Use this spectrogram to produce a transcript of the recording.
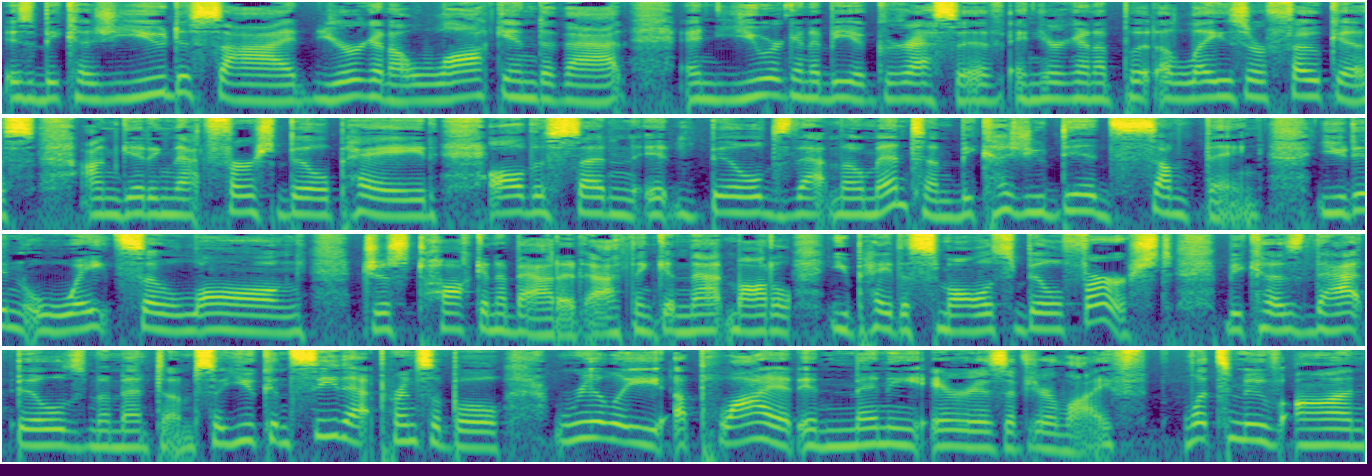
is because you decide you're going to lock into that and you are going to be aggressive and you're going to put a laser focus on getting that first bill paid. All of a sudden it builds that momentum because you did something. You didn't wait so long just talking about it. I think in that model, you pay the smallest bill first because that builds momentum. So you can see that principle really apply it in many areas of your life. Let's move on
